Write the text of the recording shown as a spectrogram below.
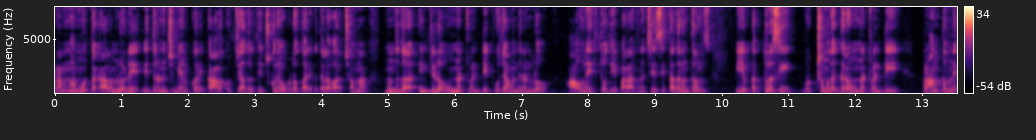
బ్రహ్మముహూర్త కాలంలోనే నిద్ర నుంచి మేల్కొని కాలకృత్యాదులు తీర్చుకొని ఒకటో తారీఖు తెల్లవారుచామున ముందుగా ఇంటిలో ఉన్నటువంటి పూజా మందిరంలో ఆవునేతితో దీపారాధన చేసి తదనంతరం ఈ యొక్క తులసి వృక్షము దగ్గర ఉన్నటువంటి ప్రాంతముని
